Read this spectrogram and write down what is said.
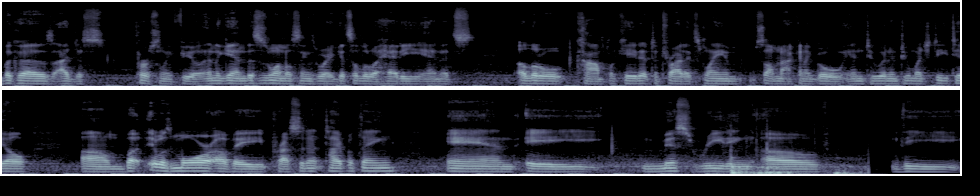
Because I just personally feel, and again, this is one of those things where it gets a little heady and it's a little complicated to try to explain, so I'm not going to go into it in too much detail. Um, but it was more of a precedent type of thing and a misreading of the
